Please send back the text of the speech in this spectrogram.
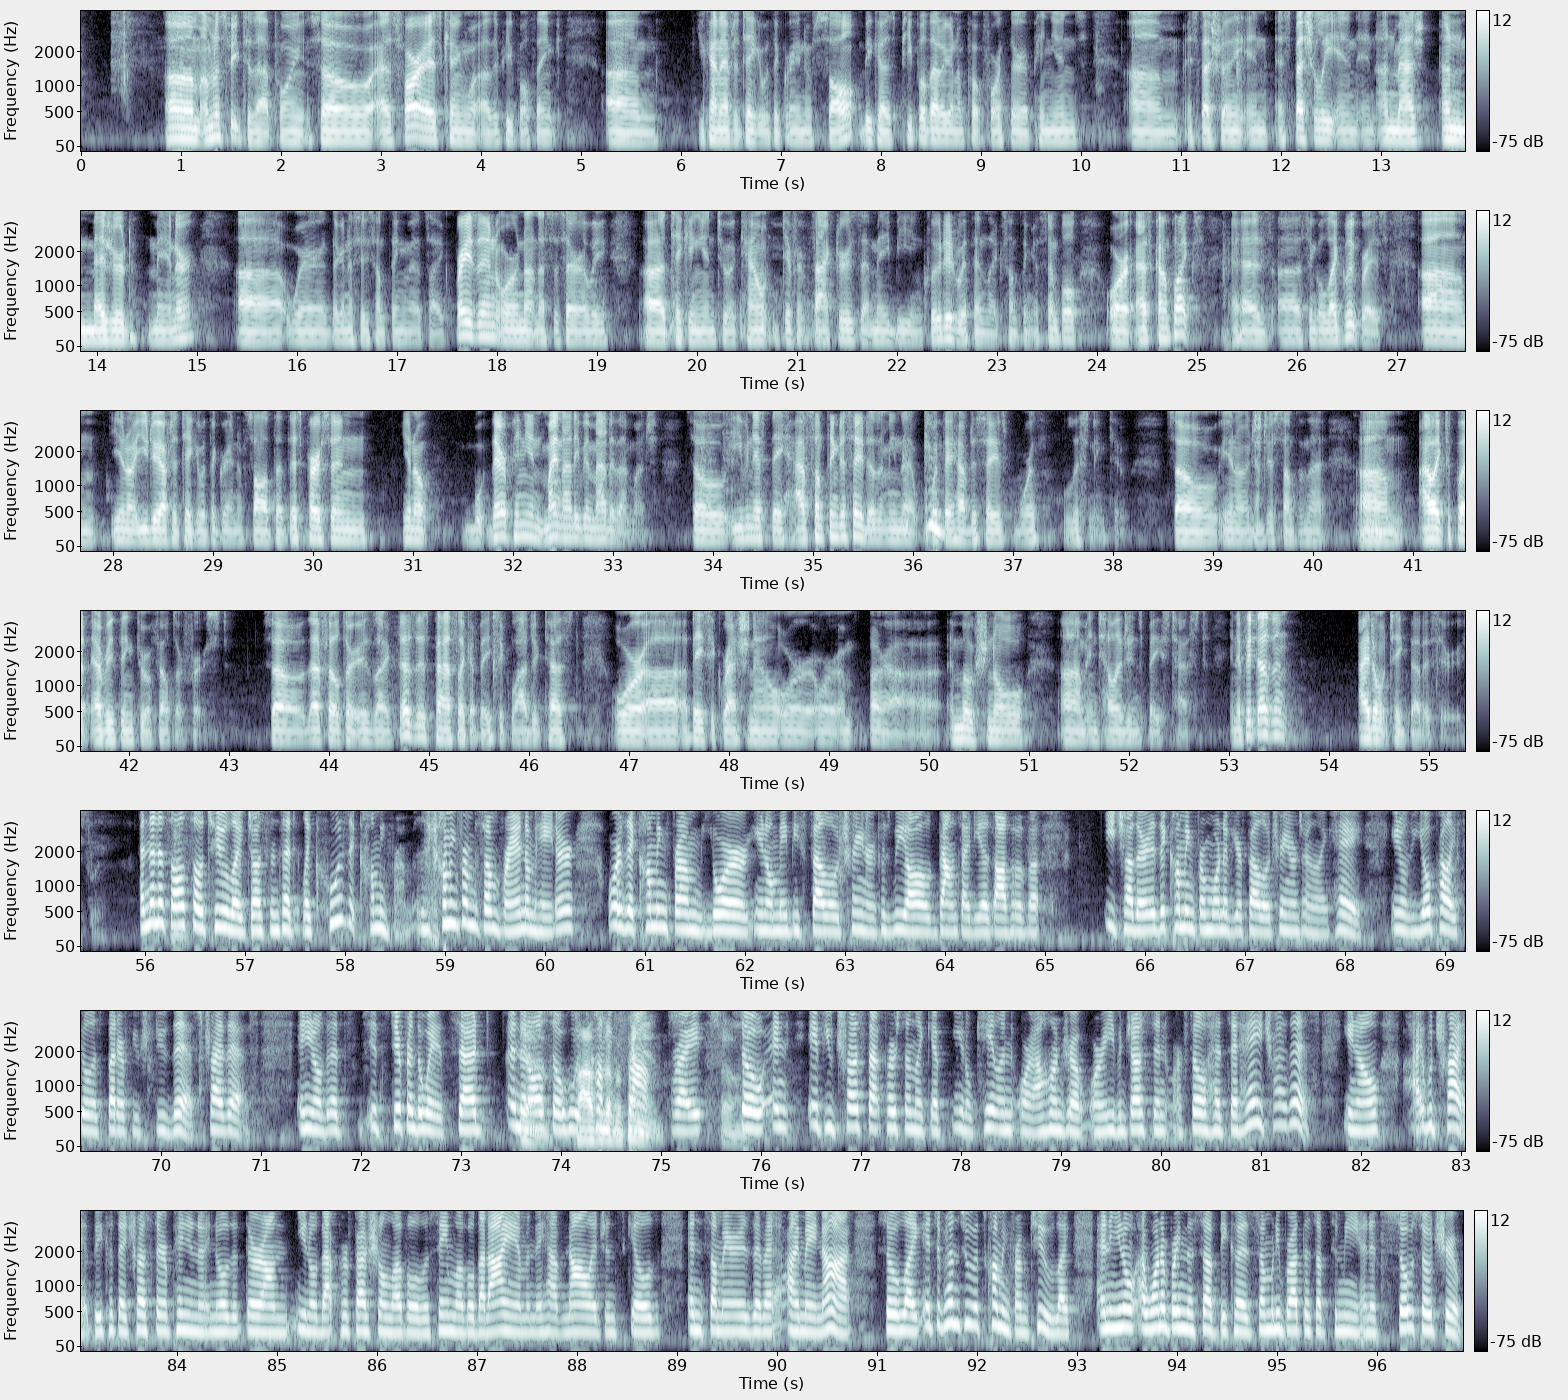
Um, I'm going to speak to that point. So, as far as caring what other people think, um, you kind of have to take it with a grain of salt because people that are going to put forth their opinions, um, especially in especially in an unmeasured, unmeasured manner, uh, where they're going to say something that's like brazen or not necessarily uh, taking into account different factors that may be included within like something as simple or as complex as a single leg glute raise. Um, you know, you do have to take it with a grain of salt that this person, you know, w- their opinion might not even matter that much. So even if they have something to say, it doesn't mean that what they have to say is worth listening to. So you know, it's just something that um, I like to put everything through a filter first. So that filter is like, does this pass like a basic logic test or uh, a basic rationale or or, um, or uh, emotional um, intelligence based test? And if it doesn't, I don't take that as seriously. And then it's also too, like Justin said, like who is it coming from? Is it coming from some random hater, or is it coming from your, you know, maybe fellow trainer? Because we all bounce ideas off of a, each other. Is it coming from one of your fellow trainers and like, hey, you know, you'll probably feel this better if you do this, try this, and you know that's it's different the way it's said, and then Yeah, also who it's coming from, right? So- so, and if you trust that person, like if you know Kaitlin or Alejandro or even Justin or Phil had said, hey, try this, you know, I would try it because I trust their opinion. I know that they're on you know that professional level, the same level that I am, and they have knowledge and skills in some areas that I may not. So like it depends who it's coming from too. Like, and you know, I want to bring this up because somebody brought this up to me, and it's so so true.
